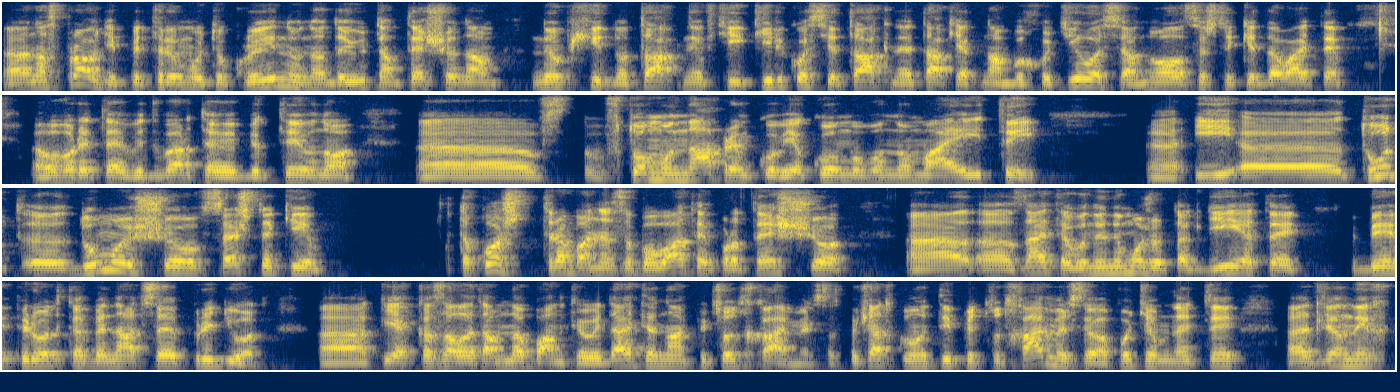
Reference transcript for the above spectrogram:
е, насправді підтримують Україну, надають нам те, що нам необхідно. Так, не в тій кількості, так не так, як нам би хотілося. Ну але все ж таки, давайте говорити відверто і об'єктивно е, в тому напрямку, в якому воно має йти. Е, І е, тут е, думаю, що все ж таки також треба не забувати про те, що е, е, знаєте, вони не можуть так діяти. Бій вперед, комбінація прийде. Е, як казали там на банковій, дайте нам 500 хаммерсів. Спочатку знайти 500 хаммерсів, а потім знайти е, для них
